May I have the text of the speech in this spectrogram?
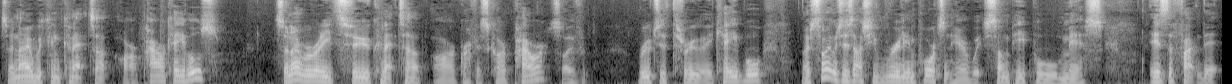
So now we can connect up our power cables. So now we're ready to connect up our graphics card power. So I've routed through a cable. Now something which is actually really important here, which some people miss, is the fact that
